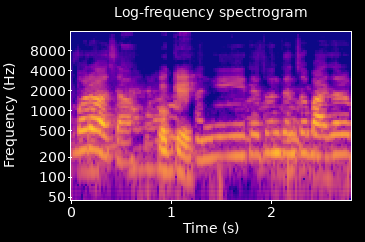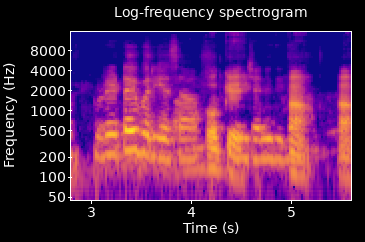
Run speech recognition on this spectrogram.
बरो आसा. ओके. आणि तेतून तेंचो बाजार रेटय बरी आसा ओके. तेंच्यांनी दिली हा हा.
